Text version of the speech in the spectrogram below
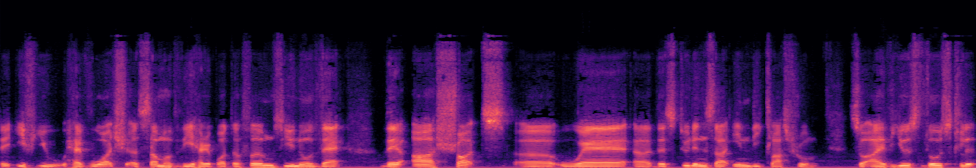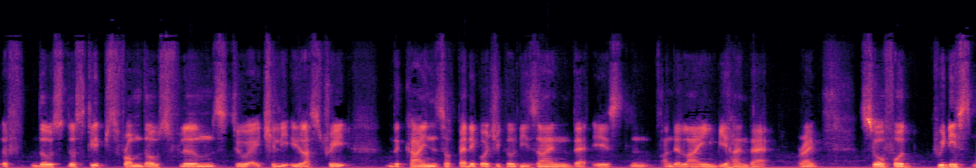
if you have watched uh, some of the Harry Potter films, you know that there are shots uh, where uh, the students are in the classroom. So I've used those uh, those those clips from those films to actually illustrate the kinds of pedagogical design that is underlying behind that, right? So for Quidditch,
